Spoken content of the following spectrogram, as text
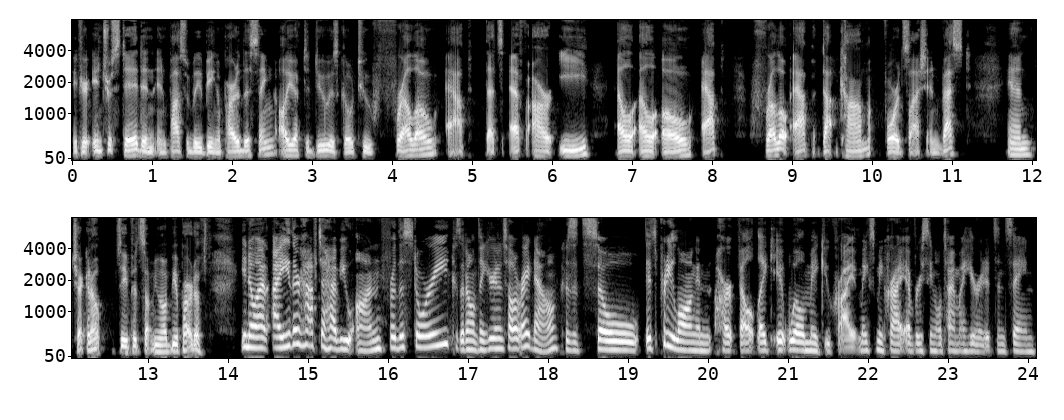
if you're interested in, in possibly being a part of this thing, all you have to do is go to Frello app. That's F R E L L O app, frelloapp.com forward slash invest and check it out. See if it's something you want to be a part of. You know what? I either have to have you on for the story because I don't think you're going to tell it right now because it's so, it's pretty long and heartfelt. Like it will make you cry. It makes me cry every single time I hear it. It's insane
